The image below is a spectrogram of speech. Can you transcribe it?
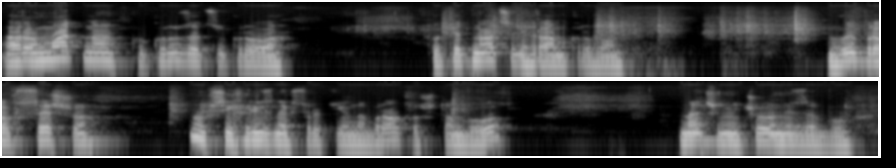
Ароматна кукуруза цукрова. По 15 грам кругом. Вибрав все, що. Ну, всіх різних сортів набрав, то що там було. Наче нічого не забув.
